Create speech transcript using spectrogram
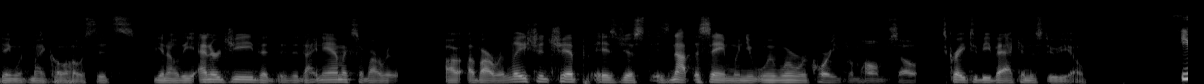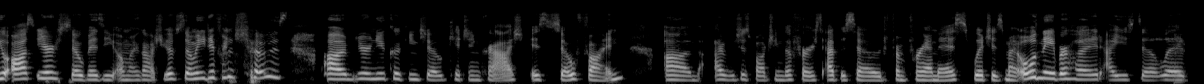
Being with my co-host. It's, you know, the energy, the the, the dynamics of our of our relationship is just is not the same when you when we're recording from home. So, it's great to be back in the studio you also you're so busy. Oh my gosh, you have so many different shows. Um, your new cooking show, Kitchen Crash, is so fun. Um, I was just watching the first episode from Paramus, which is my old neighborhood. I used to live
